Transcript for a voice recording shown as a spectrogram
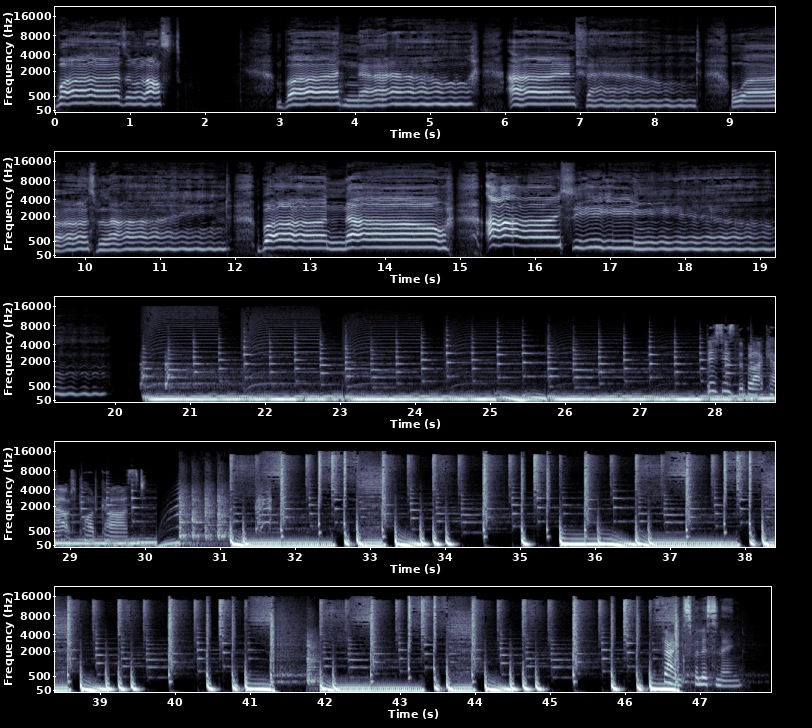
Once was lost, but now I'm found. Was blind, but now I see. This is the Blackout Podcast. Thanks for listening.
